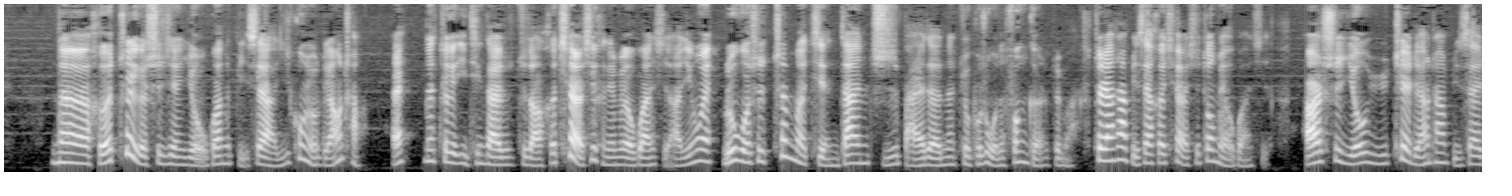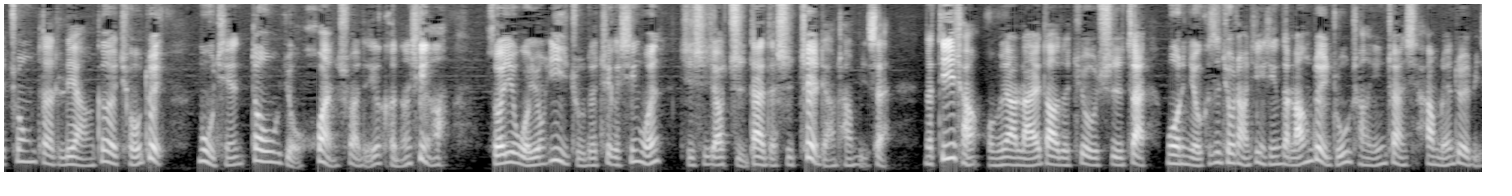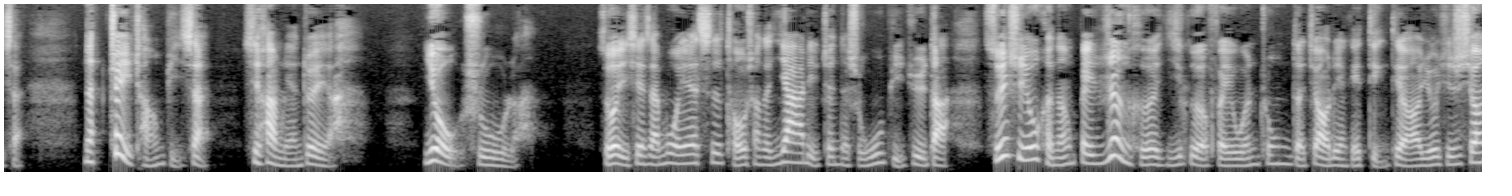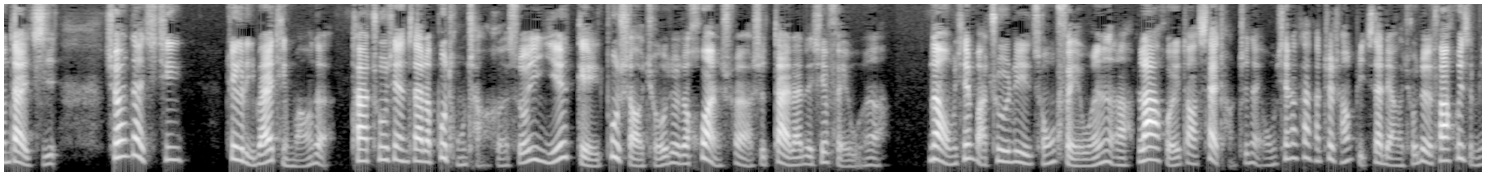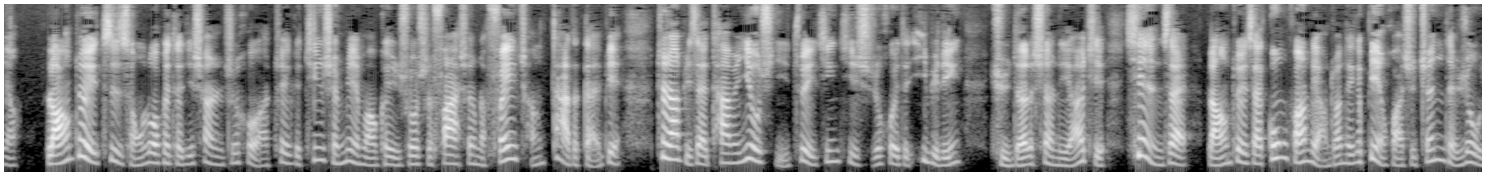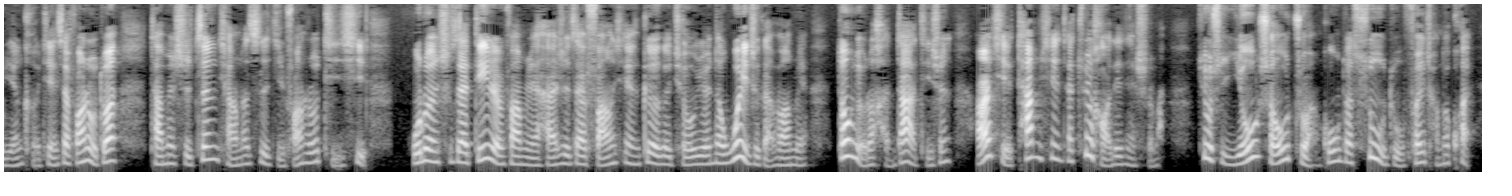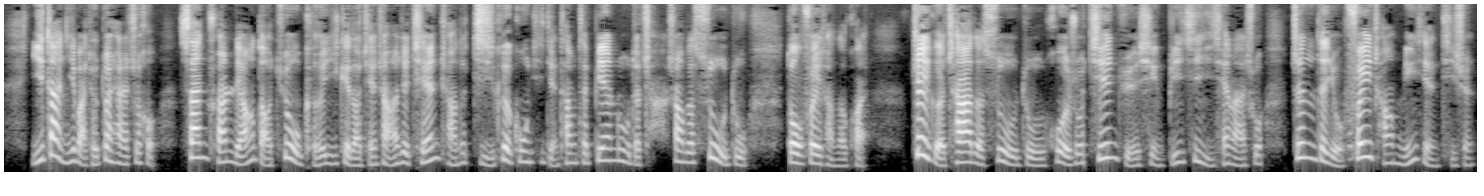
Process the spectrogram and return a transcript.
那和这个事件有关的比赛啊，一共有两场。哎，那这个一听大家就知道和切尔西肯定没有关系啊，因为如果是这么简单直白的，那就不是我的风格了，对吗？这两场比赛和切尔西都没有关系，而是由于这两场比赛中的两个球队目前都有换帅的一个可能性啊，所以我用易主的这个新闻，其实要指代的是这两场比赛。那第一场我们要来到的就是在莫里纽克斯球场进行的狼队主场迎战西汉姆联队的比赛。那这场比赛，西汉姆联队呀。又输了，所以现在莫耶斯头上的压力真的是无比巨大，随时有可能被任何一个绯闻中的教练给顶掉啊！尤其是肖恩戴奇，肖恩戴奇今这个礼拜也挺忙的，他出现在了不同场合，所以也给不少球队的换帅啊是带来了一些绯闻啊。那我们先把注意力从绯闻啊拉回到赛场之内，我们先来看看这场比赛两个球队的发挥怎么样。狼队自从洛佩特吉上任之后啊，这个精神面貌可以说是发生了非常大的改变。这场比赛他们又是以最经济实惠的一比零取得了胜利，而且现在狼队在攻防两端的一个变化是真的肉眼可见。在防守端，他们是增强了自己防守体系，无论是在盯人方面，还是在防线各个球员的位置感方面，都有了很大的提升。而且他们现在最好的一点是什么？就是由守转攻的速度非常的快。一旦你把球断下来之后，三传两倒就可以给到前场，而且前场的几个攻击点，他们在边路的插上的速度都非常的快。这个插的速度或者说坚决性，比起以前来说，真的有非常明显的提升。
